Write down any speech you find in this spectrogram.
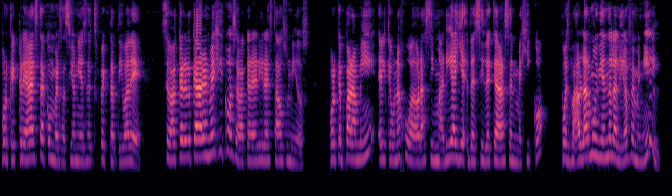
porque crea esta conversación y esa expectativa de se va a querer quedar en México o se va a querer ir a Estados Unidos. Porque para mí, el que una jugadora, si María decide quedarse en México, pues va a hablar muy bien de la liga femenil,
